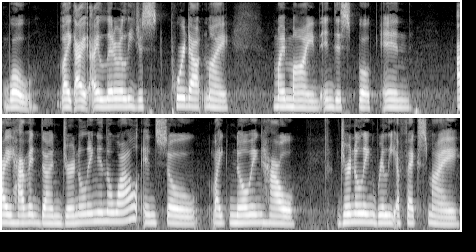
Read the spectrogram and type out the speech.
whoa. Like I, I literally just poured out my my mind in this book and I haven't done journaling in a while and so like knowing how journaling really affects my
